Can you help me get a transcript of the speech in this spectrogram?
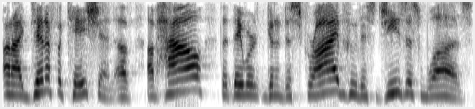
an identification of, of how that they were going to describe who this Jesus was.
